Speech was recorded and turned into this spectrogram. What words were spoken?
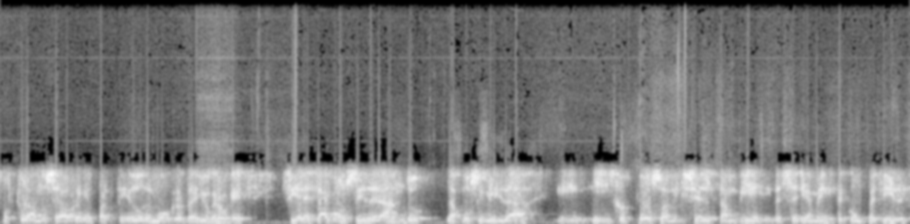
postulándose ahora en el Partido Demócrata. Yo creo que si él está considerando la posibilidad y, y su esposa Michelle también de seriamente competir,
